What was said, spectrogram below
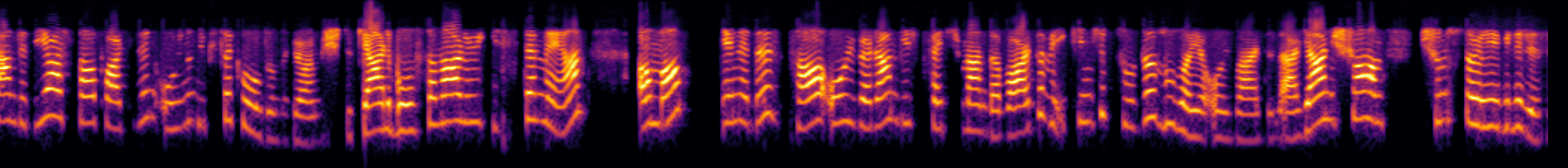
hem de diğer sağ partilerin oyunun yüksek olduğunu görmüştük. Yani Bolsonaro'yu istemeyen ama gene de sağa oy veren bir seçmen de vardı ve ikinci turda Lula'ya oy verdiler. Yani şu an şunu söyleyebiliriz.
